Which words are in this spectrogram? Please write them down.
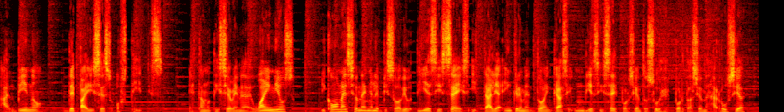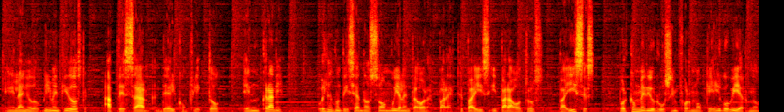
al vino de países hostiles. Esta noticia viene de Wine News y como mencioné en el episodio 16, Italia incrementó en casi un 16% sus exportaciones a Rusia en el año 2022 a pesar del conflicto en Ucrania. Hoy las noticias no son muy alentadoras para este país y para otros países, porque un medio ruso informó que el gobierno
